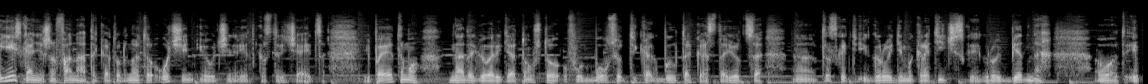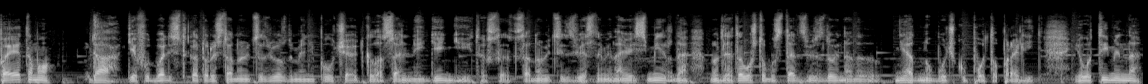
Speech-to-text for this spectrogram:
Есть, конечно, фанаты, которые, но это очень и очень редко встречается. И поэтому надо говорить о том, что футбол все-таки как был, так и остается так сказать, игрой демократической, игрой бедных. Вот. И поэтому Да, те футболисты, которые становятся звездами, они получают колоссальные деньги и, так сказать, становятся известными на весь мир, да. Но для того, чтобы стать звездой, надо не одну бочку пота пролить. И вот именно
